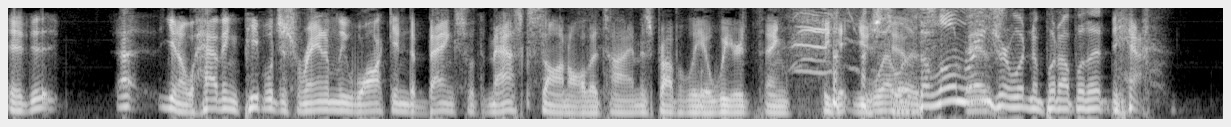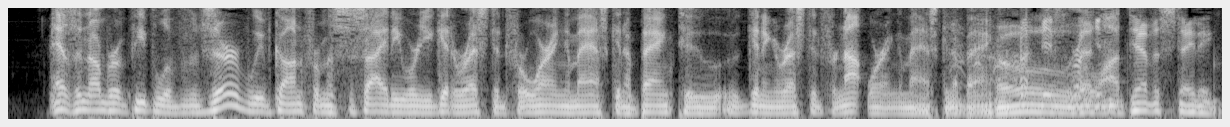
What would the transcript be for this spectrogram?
it, it- uh, you know, having people just randomly walk into banks with masks on all the time is probably a weird thing to get used Well, to. as- The Lone as- Ranger wouldn't have put up with it. yeah. As a number of people have observed, we've gone from a society where you get arrested for wearing a mask in a bank to getting arrested for not wearing a mask in a bank. Oh, It's that's lot. devastating.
